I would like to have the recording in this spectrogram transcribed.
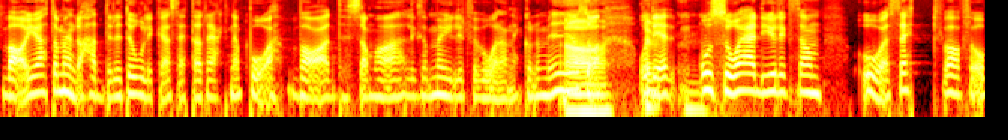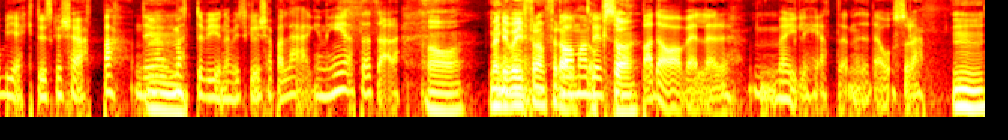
var ju att de ändå hade lite olika sätt att räkna på vad som har liksom möjligt för våran ekonomi och så. Ja, Och, det, mm. och så är det ju liksom oavsett vad för objekt du ska köpa. Det Mm. mötte vi ju när vi skulle köpa lägenhet. Så här, ja. Men det var ju eh, framförallt Vad man blev också, stoppad av eller möjligheten i det och sådär. mm,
